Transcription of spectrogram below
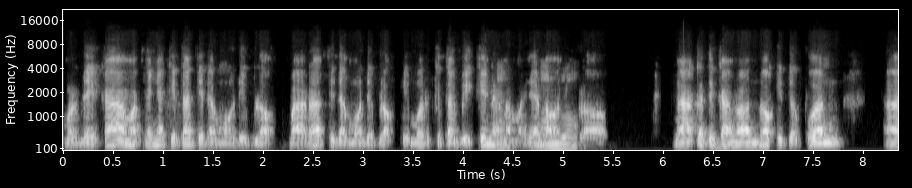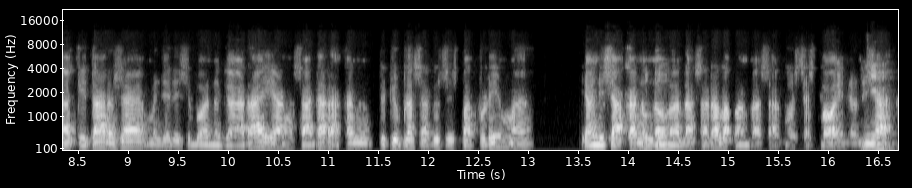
merdeka makanya kita tidak mau di blok barat tidak mau di blok timur kita bikin yang namanya non blok nah ketika non blok itu pun uh, kita harusnya menjadi sebuah negara yang sadar akan 17 Agustus 45 yang disahkan Undang-Undang Dasar 18 Agustus bahwa Indonesia ya.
